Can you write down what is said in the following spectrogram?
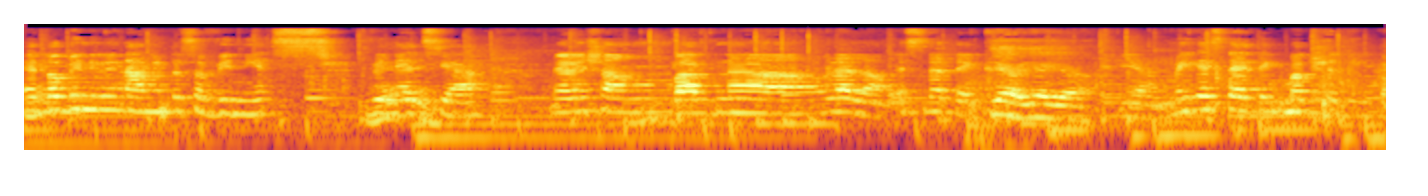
Ito, binili namin to sa Venice. Venezia. Meron siyang bag na, wala lang, aesthetic. Yeah, yeah, yeah. Yan. May aesthetic bag siya dito.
